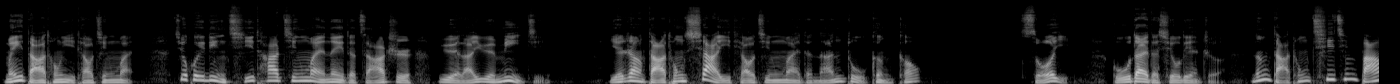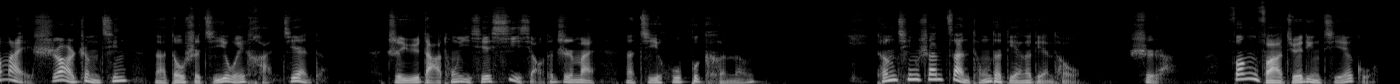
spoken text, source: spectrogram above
每打通一条经脉，就会令其他经脉内的杂质越来越密集，也让打通下一条经脉的难度更高。所以。古代的修炼者能打通七经八脉、十二正经，那都是极为罕见的。至于打通一些细小的支脉，那几乎不可能。藤青山赞同的点了点头：“是啊，方法决定结果。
